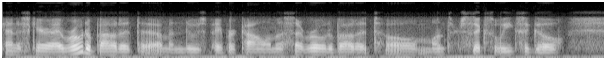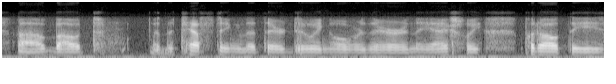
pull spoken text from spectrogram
kind of scary. I wrote about it. I'm a newspaper columnist. I wrote about it oh, a month or six weeks ago uh, about the testing that they're doing over there and they actually put out these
